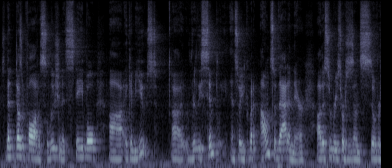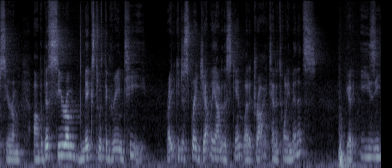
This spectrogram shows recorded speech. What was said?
so then it doesn't fall out of solution. It's stable. Uh, it can be used uh, really simply. And so you can put an ounce of that in there. Uh, there's some resources on silver serum, uh, but this serum mixed with the green tea, right? You can just spray gently onto the skin, let it dry 10 to 20 minutes. You got an easy,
